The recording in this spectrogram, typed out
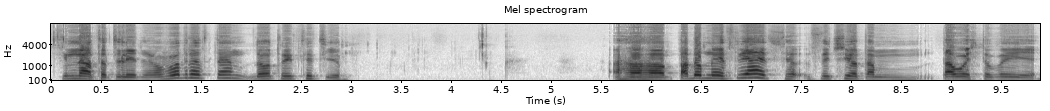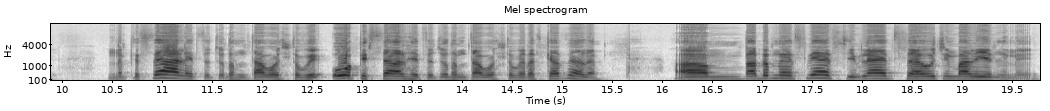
С 17-летнего возраста до 30. Подобная связь с учетом того, что вы написали, с учетом того, что вы описали, с учетом того, что вы рассказали, подобная связь является очень болезненной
